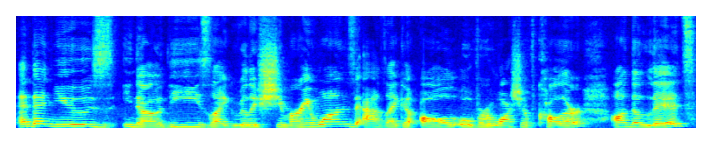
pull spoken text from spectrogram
and then use, you know, these like really shimmery ones as like an all over wash of color on the lid lids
